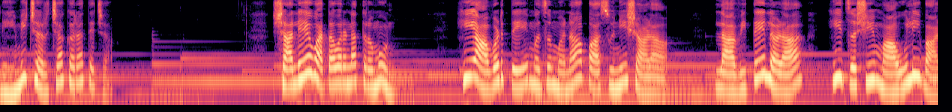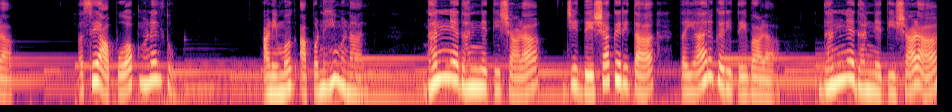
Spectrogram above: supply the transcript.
नेहमी चर्चा करा त्याच्या. शालेय वातावरणात रमून ही आवडते मज मनापासूनी शाळा. लाविते लळा ही जशी माऊली बाळा. असे आपोआप म्हणेल तो. आणि मग आपणही म्हणाल धन्य धन्य ती शाळा जी देशाकरिता तयार करीते बाळा. धन्य धन्य ती शाळा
